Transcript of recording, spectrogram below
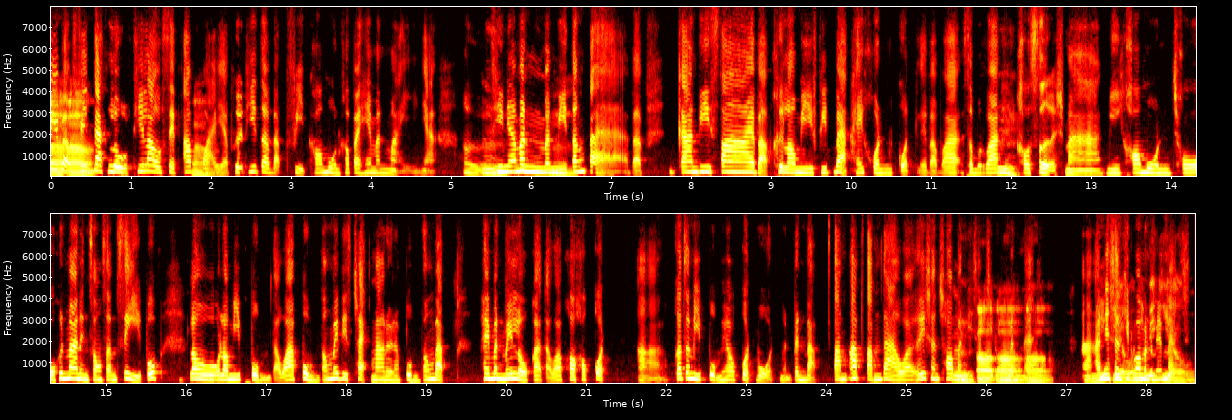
มีแบบอ่า feedback loop ที่เรา set up อ่าไว้อะเพื่อที่จะแบบ feed ข้อมูลเข้าไปให้มันใหม่อย่างเงี้ยเอออืมทีเนี้ยมันมันมีอืมตั้งแต่แบบการดีไซน์แบบคือเรามี feedback ให้คนกดเลยแบบว่า สมมติว่าอืมเขา search มามีข้อมูลโชว์ขึ้นมาหนึ่งสองสามสี่ปุ๊บ เราเรามีปุ่มแต่ว่าปุ่มต้องไม่ distract มากเลยนะ ปุ่มต้องแบบให้มันไม่รกอะแต่ว่าพอเขากดอ่าก็จะมีปุ่มให้เขากดโหวตเหมือนเป็นแบบ thumbs up thumbs down ว่าเฮ้ยฉันชอบอันนี้ฉันคิดว่ามัน match อ่าอ่าอันนี้ฉันคิดว่ามันไม่แมทเกี่ยว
